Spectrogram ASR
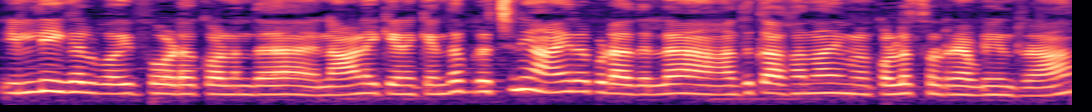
இல்லீகல் ஒய்ஃபோட குழந்த. நாளைக்கு எனக்கு எந்த பிரச்சனையும் ஆயிடக்கூடாதுல்ல அதுக்காக தான் இவனை கொல்ல சொல்கிறேன் அப்படின்றான்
